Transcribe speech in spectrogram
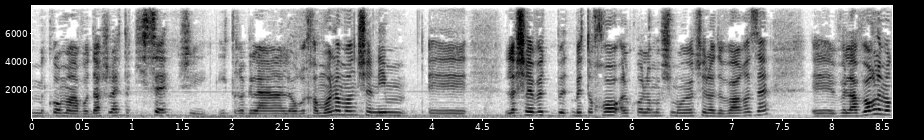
מקום העבודה שלה, את הכיסא שהיא התרגלה לאורך המון המון שנים אה, לשבת בתוכו על כל המשמעויות של הדבר הזה, אה, ולעבור למק...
